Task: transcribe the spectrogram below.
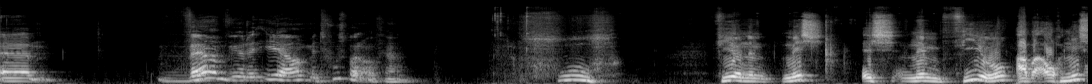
Ähm, wer würde eher mit Fußball aufhören? Fio nimmt mich, ich nehme Fio, aber auch nicht,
